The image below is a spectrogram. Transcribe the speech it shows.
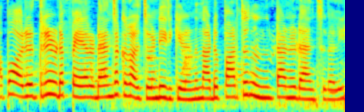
അപ്പോൾ ഓരോരുത്തരും ഇവിടെ പെയർ ഡാൻസ് ഒക്കെ കളിച്ചുകൊണ്ടിരിക്കുകയാണ്. നടുപ്പാർത്ത് നിന്നിട്ടാണ് ഡാൻസ് കളി.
